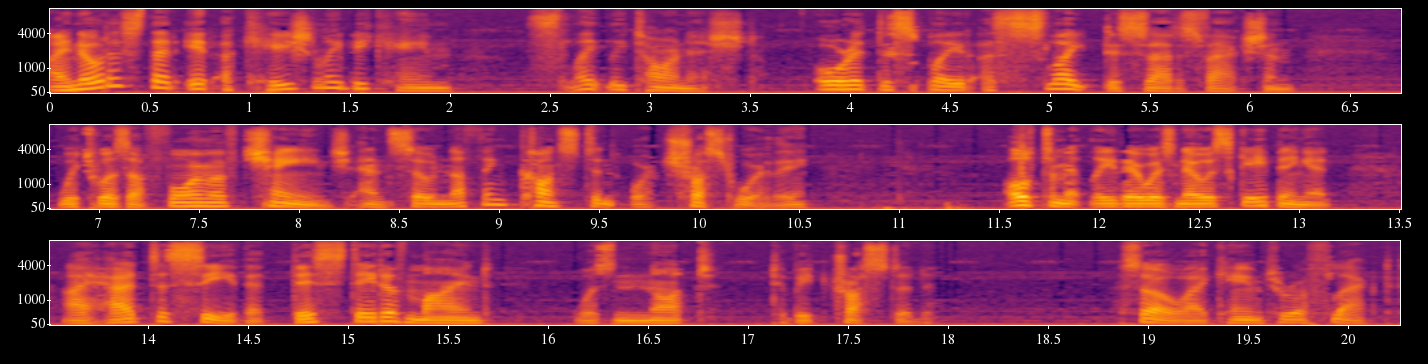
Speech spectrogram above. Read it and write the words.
I noticed that it occasionally became slightly tarnished, or it displayed a slight dissatisfaction, which was a form of change, and so nothing constant or trustworthy. Ultimately, there was no escaping it. I had to see that this state of mind was not to be trusted. So I came to reflect,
